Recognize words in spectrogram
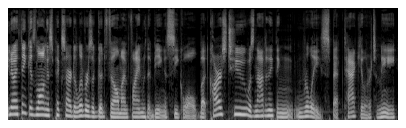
You know, I think as long as Pixar delivers a good film, I'm fine with it being a sequel, but Cars 2 was not anything really spectacular to me.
